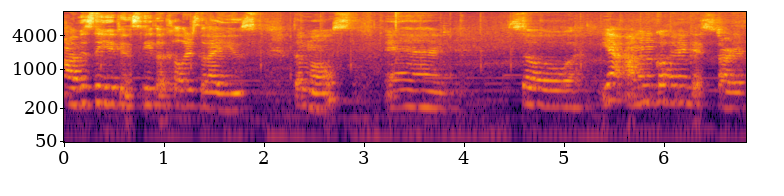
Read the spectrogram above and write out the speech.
Obviously you can see the colors that I use the most and so yeah I'm gonna go ahead and get started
